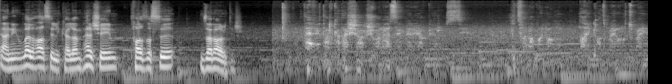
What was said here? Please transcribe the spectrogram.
Yani velhasıl kelam her şeyin fazlası zarardır. Evet arkadaşlar şu an ASMR yapıyorum size. Lütfen abone olun. Like atmayı unutmayın.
